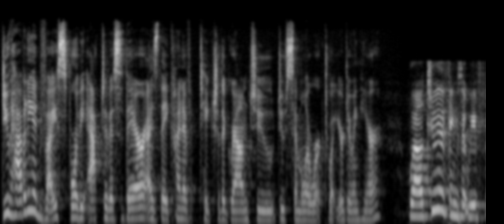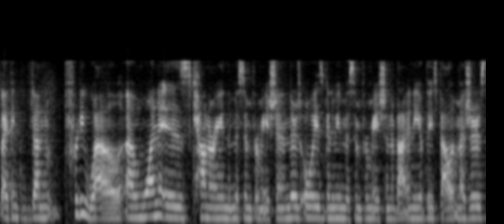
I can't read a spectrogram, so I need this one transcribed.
Do you have any advice for the activists there as they kind of take to the ground to do similar work to what you're doing here? Well, two of the things that we've, I think, done pretty well. Um, one is countering the misinformation. There's always going to be misinformation about any of these ballot measures,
